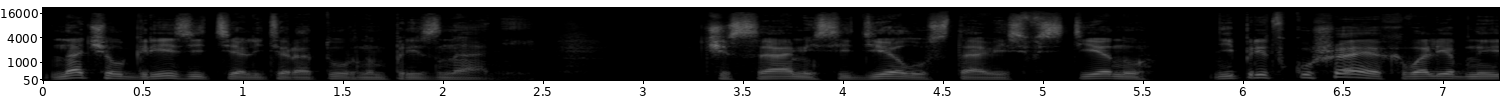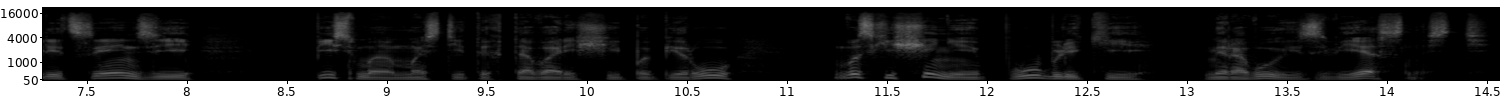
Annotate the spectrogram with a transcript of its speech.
Начал грезить о литературном признании. Часами сидел, уставясь в стену, и, предвкушая хвалебные рецензии, письма маститых товарищей по Перу, восхищение публики, мировую известность.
